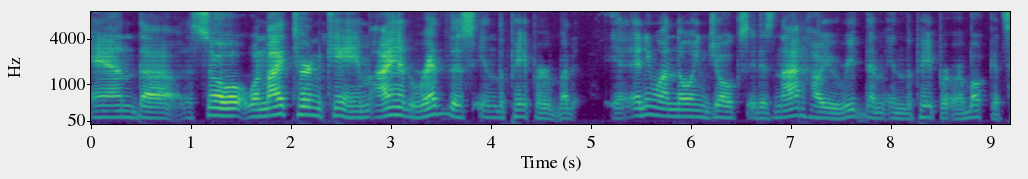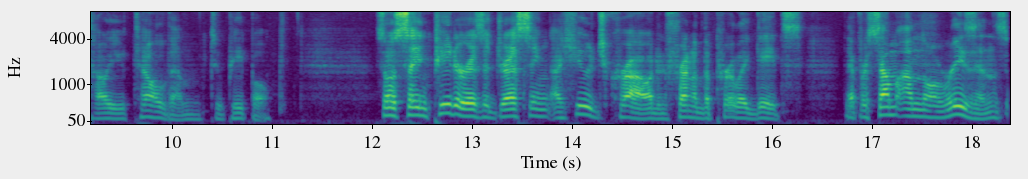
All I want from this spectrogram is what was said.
And uh, so when my turn came, I had read this in the paper, but anyone knowing jokes, it is not how you read them in the paper or book, it's how you tell them to people. So St. Peter is addressing a huge crowd in front of the pearly gates that for some unknown reasons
